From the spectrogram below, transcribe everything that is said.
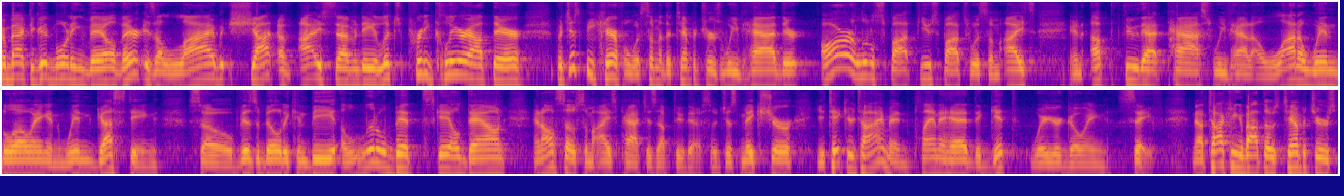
Welcome back to Good Morning Vail. There is a live shot of I 70. Looks pretty clear out there, but just be careful with some of the temperatures we've had. There are a little spot, few spots with some ice, and up through that pass, we've had a lot of wind blowing and wind gusting, so visibility can be a little bit scaled down, and also some ice patches up through there. So just make sure you take your time and plan ahead to get where you're going safe. Now, talking about those temperatures,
